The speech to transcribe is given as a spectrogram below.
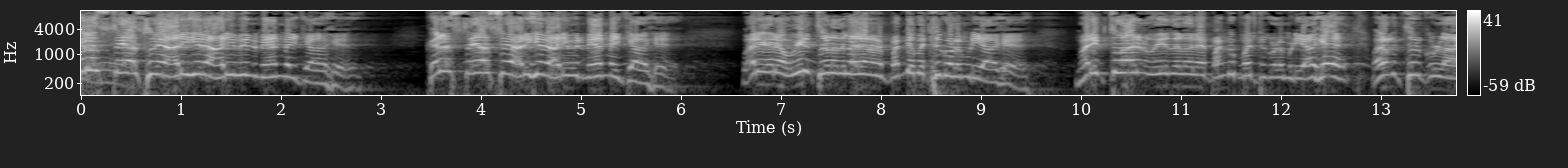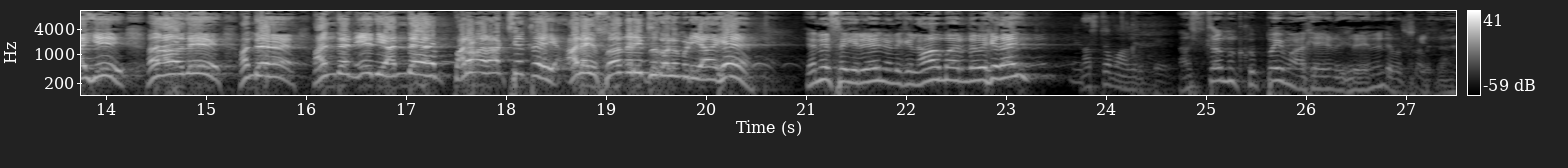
கிறிஸ்தேசுவை அறிகிற அறிவின் மேன்மைக்காக. கிறிஸ்தேசுவை அறிகிற அறிவின் மேன்மைக்காக. வருகிற உயிர்த்தெழுதலை நான் பங்கு பெற்றுக் கொள்ள முடியாக மருத்துவரின் உயிர்தலை பங்கு பெற்றுக் கொள்ள முடியாக மரணத்திற்குள்ளாகி அதாவது அந்த அந்த நீதி அந்த பரமராட்சியத்தை அதை சுதந்திரித்துக் கொள்ள முடியாக என்ன செய்கிறேன்? எனக்கு லாபமா இருந்தவைகளை நஷ்டமாக நஷ்டம் குப்பையுமாக எழுகிறேன் என்று அவர் சொல்கிறார்.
